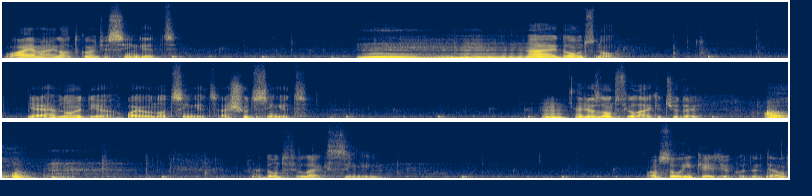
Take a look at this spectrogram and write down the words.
Why am I not going to sing it? Hmm, I don't know. Yeah, I have no idea why I will not sing it. I should sing it. Mm, I just don't feel like it today. I don't feel like singing. Also, in case you couldn't tell,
